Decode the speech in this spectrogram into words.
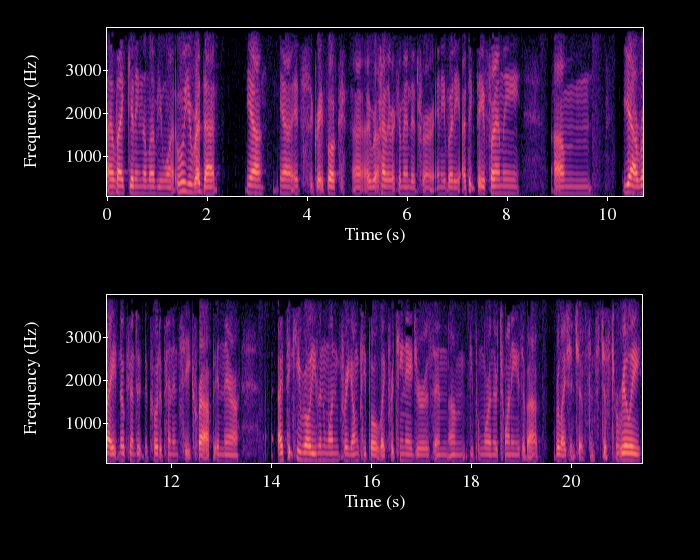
I like getting the love you want. Oh, you read that? Yeah, yeah, it's a great book. Uh, I re- highly recommend it for anybody. I think they finally um, yeah, right. No codependency crap in there. I think he wrote even one for young people, like for teenagers and um, people more in their 20s about relationships. It's just a really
